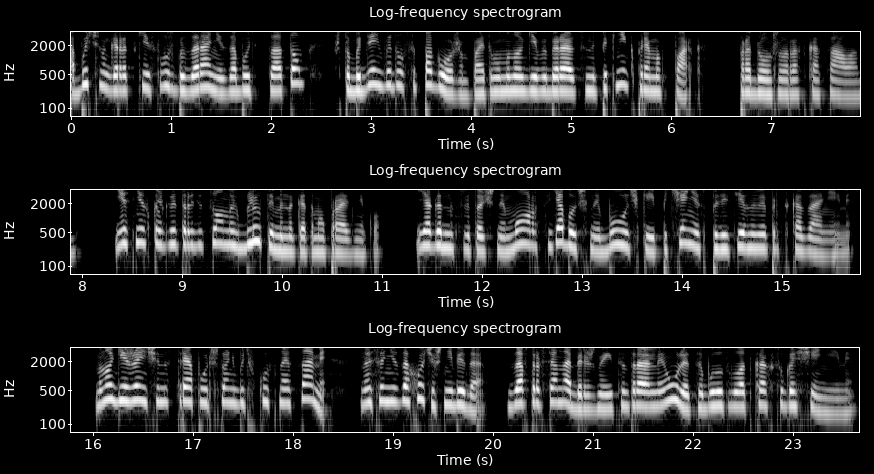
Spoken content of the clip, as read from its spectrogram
Обычно городские службы заранее заботятся о том, чтобы день выдался погожим, поэтому многие выбираются на пикник прямо в парк, продолжил рассказ Алан. Есть несколько традиционных блюд именно к этому празднику. Ягодно-цветочный морс, яблочные булочки и печенье с позитивными предсказаниями. Многие женщины стряпают что-нибудь вкусное сами, но если не захочешь, не беда. Завтра вся набережная и центральные улицы будут в лотках с угощениями.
